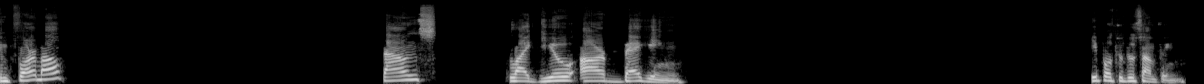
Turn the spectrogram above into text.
Informal sounds like you are begging people to do something.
